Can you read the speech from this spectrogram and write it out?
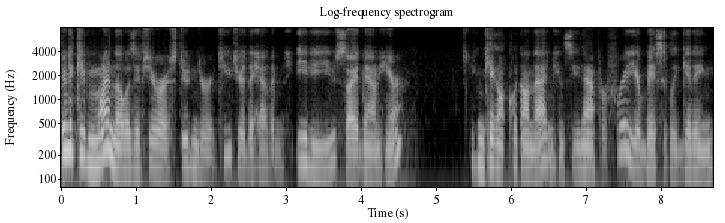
Thing to keep in mind though is if you're a student or a teacher, they have an EDU site down here. You can click on, click on that and you can see now for free you're basically getting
